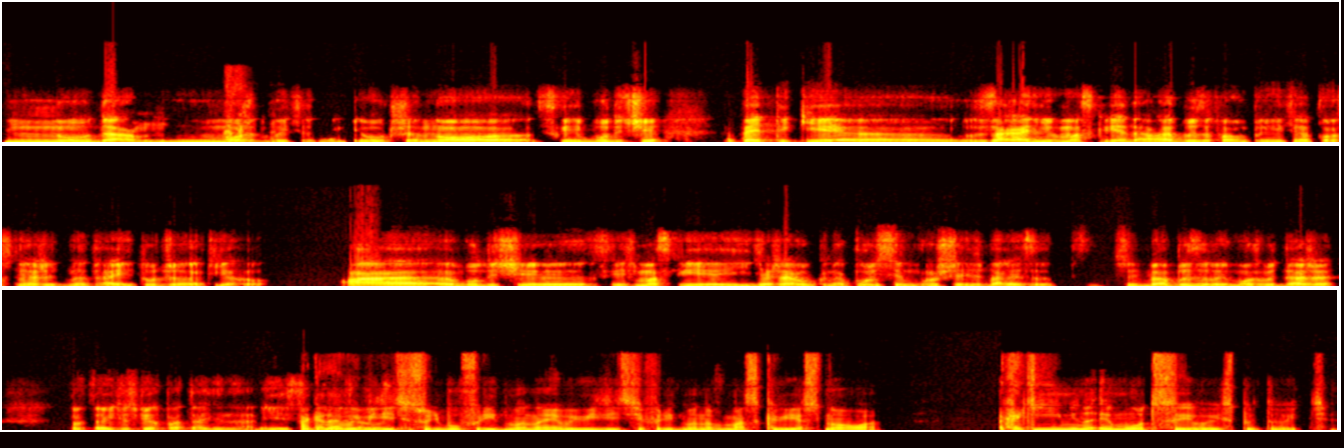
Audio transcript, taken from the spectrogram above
Ну да, может быть, и лучше. Но, сказать, будучи, опять-таки, э, заранее в Москве, да, Абызов вам прилетел просто неожиданно, да, и тут же отъехал. А будучи, так сказать, в Москве и держа руку на пульсе, можешь избавиться от судьбы Абызова и, может быть, даже повторить успех Потанина. А когда вы хороший. видите судьбу Фридмана, и вы видите Фридмана в Москве снова, какие именно эмоции вы испытываете?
